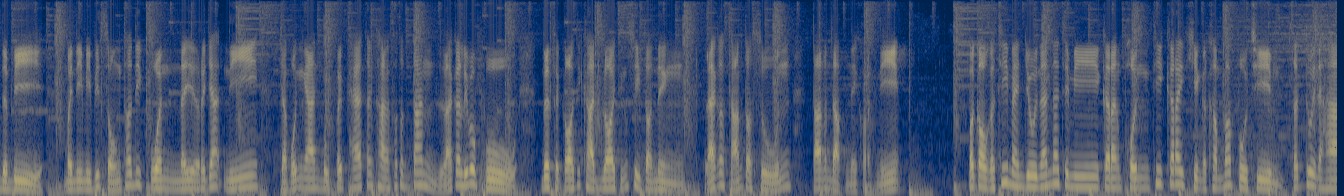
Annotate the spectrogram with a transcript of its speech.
เดอะบีไม่ได้มีพิษสงเท่าที่ควรในระยะนี้ จากผลงานบุกไปแพ้ทั้งทางเซาท์ทันตัน และก็ลิเวอร์พูลด้วยสกอร์ที่ขาดลอยถึง 4 ต่อ 1 และก็ 3 ต่อ 0 ตามลำดับในครั้งนี้ ประกอบกับที่แมนยูนั้นน่าจะมีกำลังพลที่ใกล้เคียงกับคำว่าฟูลทีมสักด้วยนะฮะ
